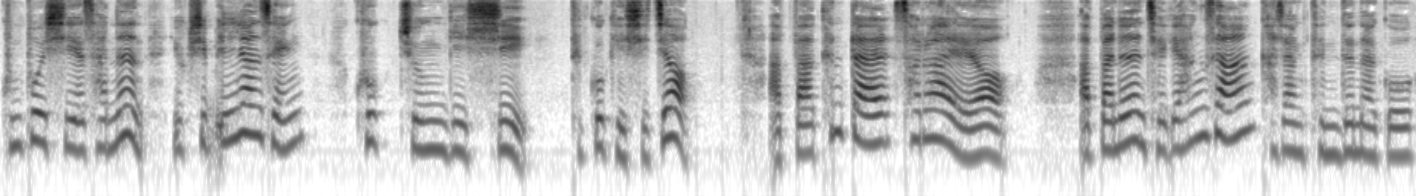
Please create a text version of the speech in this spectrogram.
군포시에 사는 61년생 국중기 씨 듣고 계시죠? 아빠 큰딸 설아예요. 아빠는 제게 항상 가장 든든하고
